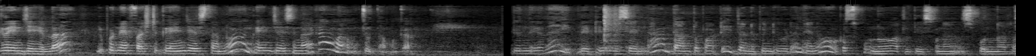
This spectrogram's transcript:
గ్రైండ్ చేయాలా? ఇప్పుడు నేను ఫస్ట్ గ్రైండ్ చేస్తాను. గ్రైండ్ చేసినాక మనం చూద్దాం ఇంకా ఉంది కదా ఈ ప్లేట్ వేసేలా దాంతోపాటు ఈ జొన్న పిండి కూడా నేను ఒక స్పూను అట్లా తీసుకున్నాను స్పూన్నర.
